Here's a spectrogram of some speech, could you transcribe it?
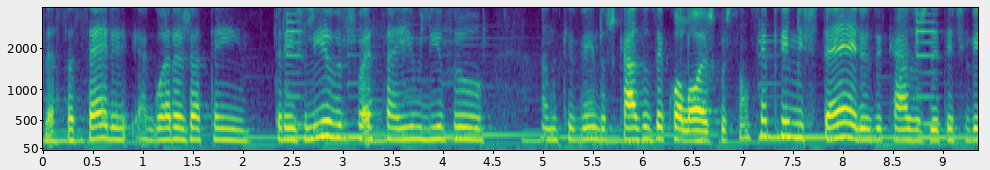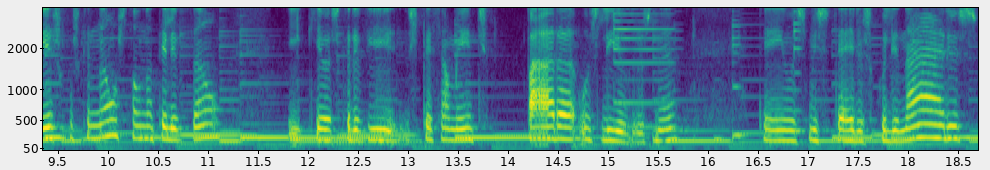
dessa série. Agora já tem três livros, vai sair o livro ano que vem dos casos ecológicos. São sempre mistérios e casos detetivescos que não estão na televisão e que eu escrevi especialmente para os livros, né? Tem os mistérios culinários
